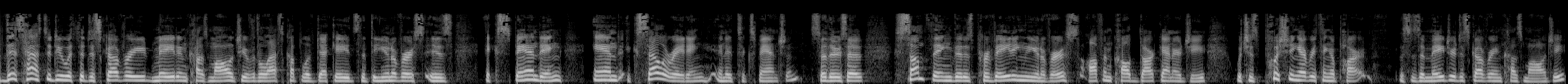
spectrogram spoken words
this has to do with the discovery made in cosmology over the last couple of decades that the universe is expanding and accelerating in its expansion. So there's a something that is pervading the universe, often called dark energy, which is pushing everything apart. This is a major discovery in cosmology,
